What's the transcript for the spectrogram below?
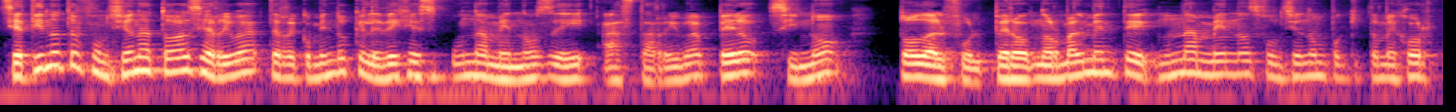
Si a ti no te funciona todo hacia arriba, te recomiendo que le dejes una menos de hasta arriba, pero si no, todo al full. Pero normalmente una menos funciona un poquito mejor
